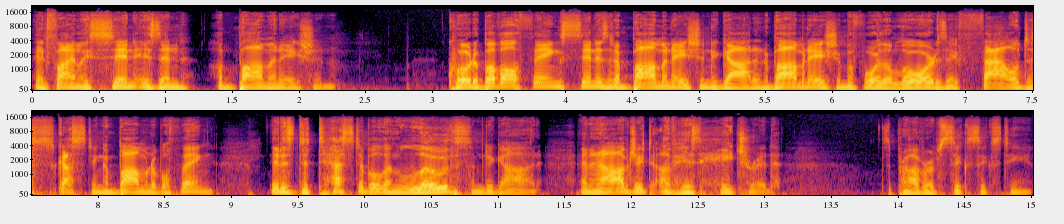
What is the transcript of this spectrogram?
And finally, sin is an abomination. Quote, above all things, sin is an abomination to God. An abomination before the Lord is a foul, disgusting, abominable thing. It is detestable and loathsome to God and an object of his hatred. It's Proverbs 6:16.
